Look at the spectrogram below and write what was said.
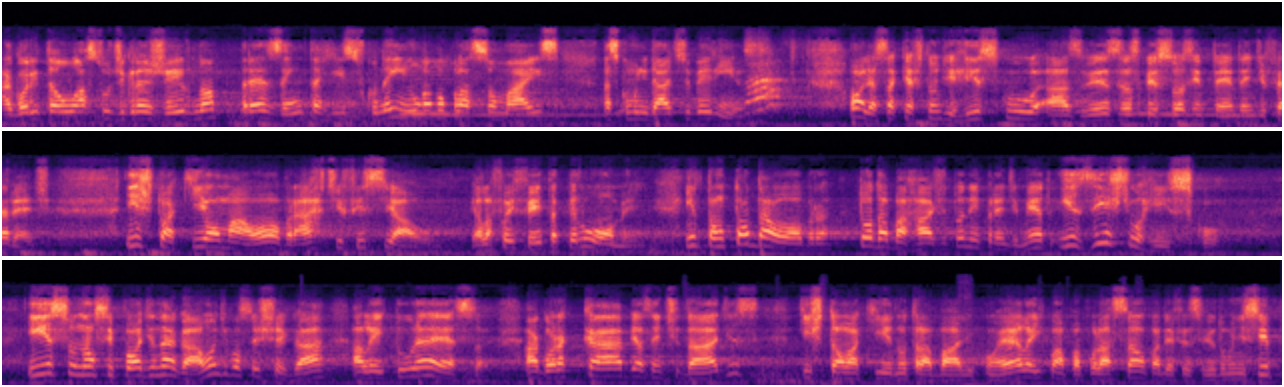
Agora, então, o açude granjeiro não apresenta risco nenhum para a população mais das comunidades ribeirinhas. Olha, essa questão de risco, às vezes as pessoas entendem diferente. Isto aqui é uma obra artificial ela foi feita pelo homem. Então, toda obra, toda barragem, todo empreendimento, existe o risco. Isso não se pode negar. Onde você chegar, a leitura é essa. Agora, cabe às entidades que estão aqui no trabalho com ela e com a população, com a Defesa Civil do município,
